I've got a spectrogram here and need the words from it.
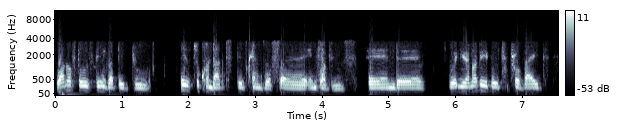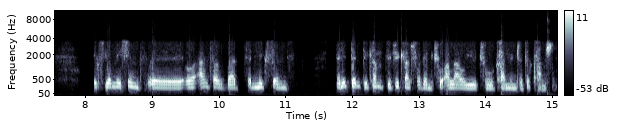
One of those things that they do is to conduct these kinds of uh, interviews, and uh, when you are not able to provide explanations or answers that make sense, then it then becomes difficult for them to allow you to come into the country.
